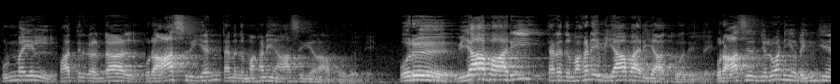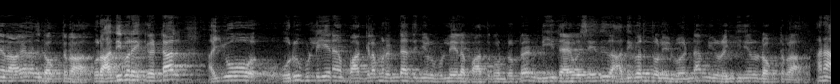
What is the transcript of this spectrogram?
உண்மையில் பார்த்தீர்கள் என்றால் ஒரு ஆசிரியன் தனது மகனை ஆசிரியர் ஆக்குவதில்லை ஒரு வியாபாரி தனது மகனை வியாபாரி ஆக்குவதில்லை ஒரு ஆசிரியர் சொல்லுவா நீ ஒரு இன்ஜினியராக அல்லது டாக்டரா ஒரு அதிபரை கேட்டால் ஐயோ ஒரு பிள்ளையை நான் பார்க்கலாம்? ரெண்டாயிரத்தி அஞ்சூறு பிள்ளையில பார்த்து கொண்டிருக்கிறேன். நீ தயவு செய்து அதிபர் தொழில் வேண்டாம் நீ ஒரு இன்ஜினியர் டாக்டரா ஆனா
